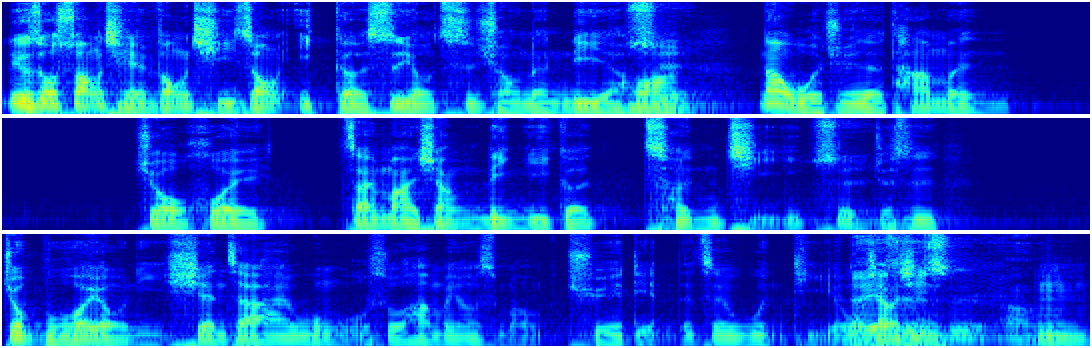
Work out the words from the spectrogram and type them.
例如说双前锋，其中一个是有持球能力的话，那我觉得他们就会再迈向另一个层级，是，就是就不会有你现在来问我说他们有什么缺点的这个问题。我相信，嗯，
